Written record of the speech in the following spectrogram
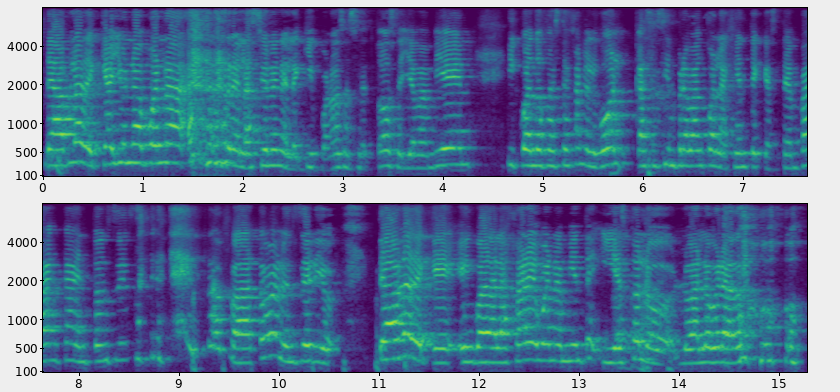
te habla de que hay una buena relación en el equipo, ¿no? O sea, todos se llevan bien y cuando festejan el gol casi siempre van con la gente que está en banca. Entonces, Rafa, tómalo en serio. Te habla de que en Guadalajara hay buena ambiente y esto lo, ha logrado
